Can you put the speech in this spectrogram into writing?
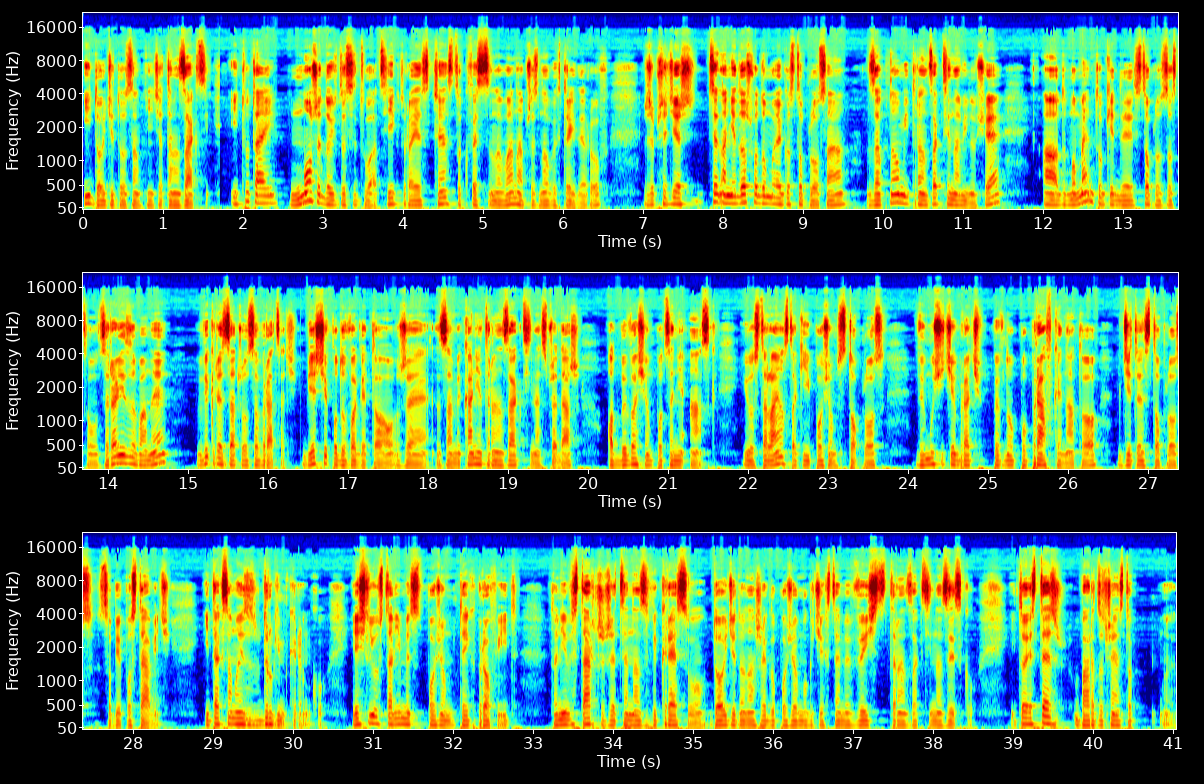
i dojdzie do zamknięcia transakcji. I tutaj może dojść do sytuacji, która jest często kwestionowana przez nowych traderów, że przecież cena nie doszła do mojego stop lossa, zamknął mi transakcję na minusie, a od momentu, kiedy stop loss został zrealizowany, wykres zaczął zawracać. Bierzcie pod uwagę to, że zamykanie transakcji na sprzedaż odbywa się po cenie ask i ustalając taki poziom stop loss, wy musicie brać pewną poprawkę na to, gdzie ten stop loss sobie postawić. I tak samo jest w drugim kierunku. Jeśli ustalimy poziom take profit, to nie wystarczy, że cena z wykresu dojdzie do naszego poziomu, gdzie chcemy wyjść z transakcji na zysku. I to jest też bardzo często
